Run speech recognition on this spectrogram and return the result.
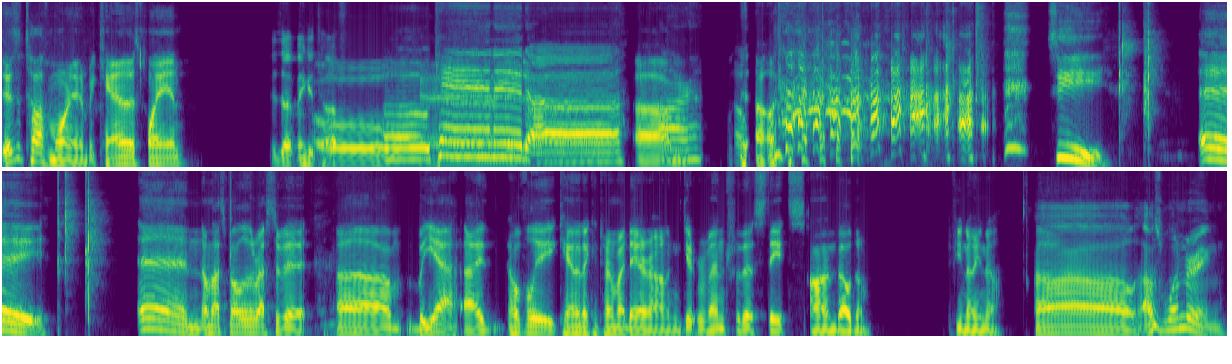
it's a tough morning, but Canada's playing. Does that make it tough? Oh, Oh, Canada. Um, Our- oh. uh, C A N. I'm not spelling the rest of it. Um, but yeah, I hopefully Canada can turn my day around and get revenge for the states on Belgium. If you know, you know. Oh, I was wondering.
